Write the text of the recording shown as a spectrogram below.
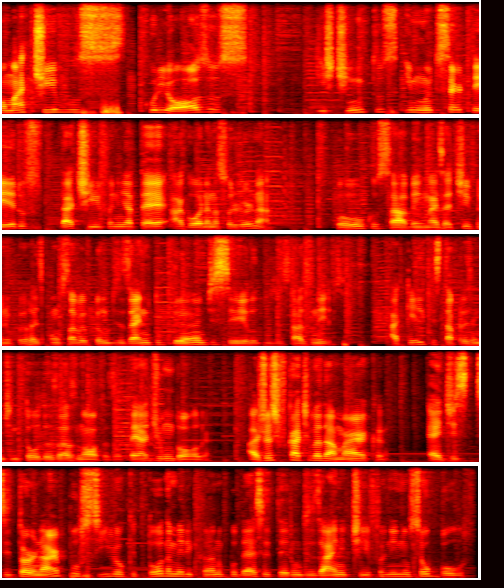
como ativos curiosos, distintos e muito certeiros da Tiffany até agora na sua jornada. Poucos sabem, mas a Tiffany foi responsável pelo design do grande selo dos Estados Unidos, aquele que está presente em todas as notas, até a de um dólar. A justificativa da marca é de se tornar possível que todo americano pudesse ter um design Tiffany no seu bolso,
